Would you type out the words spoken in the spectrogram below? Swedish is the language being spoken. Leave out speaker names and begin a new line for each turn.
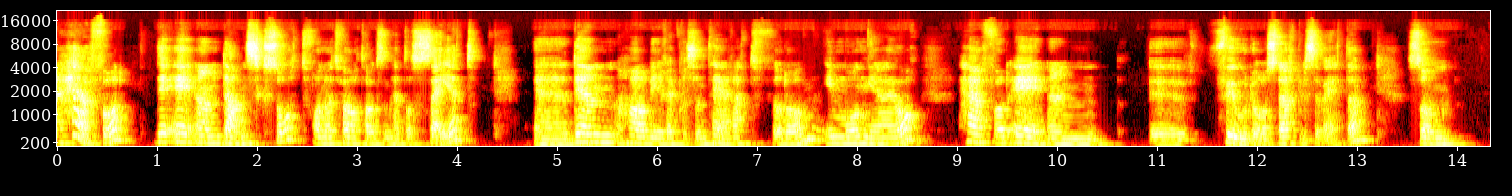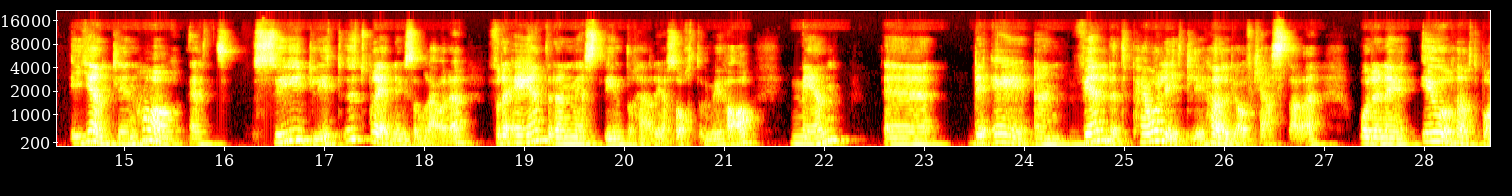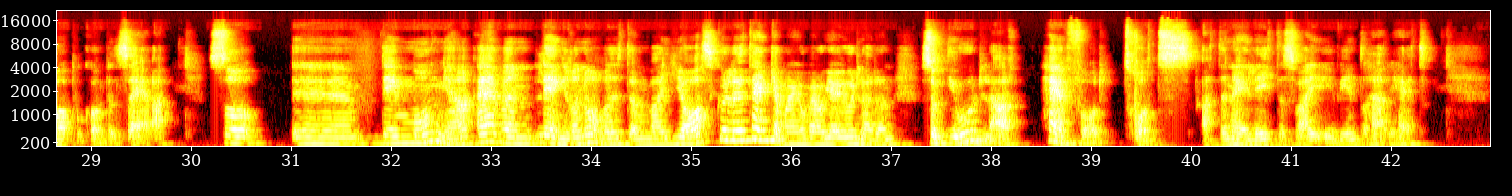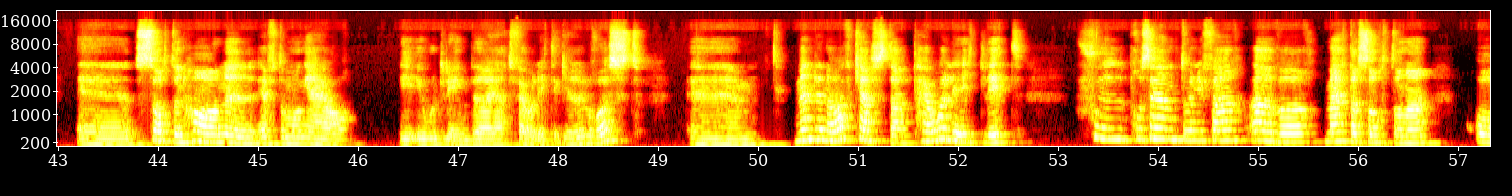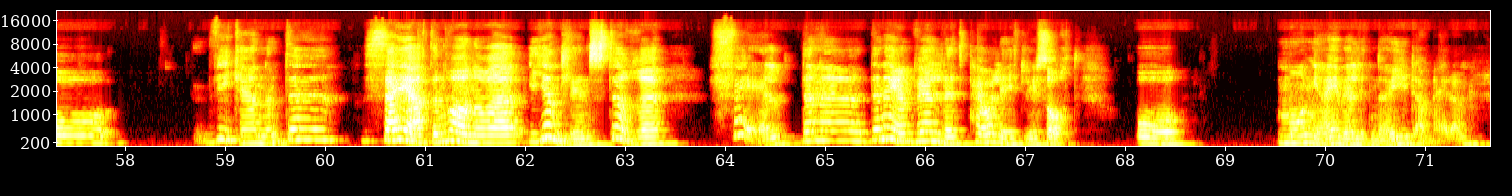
Hereford, det är en dansk sort från ett företag som heter Seet. Eh, den har vi representerat för dem i många år. Hereford är en eh, foder och stärkelsevete som egentligen har ett sydligt utbredningsområde. För det är inte den mest vinterhärdiga sorten vi har. Men eh, det är en väldigt pålitlig högavkastare och den är oerhört bra på att kompensera. Så eh, det är många, även längre norrut än vad jag skulle tänka mig att våga odla den, som odlar Hereford trots att den är lite svajig i vinterhärdighet. Eh, sorten har nu efter många år i odling börjat få lite gulrost. Eh, men den avkastar pålitligt 7% ungefär över mätarsorterna och vi kan inte säga att den har några egentligen större fel. Den är, den är en väldigt pålitlig sort och många är väldigt nöjda med den.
